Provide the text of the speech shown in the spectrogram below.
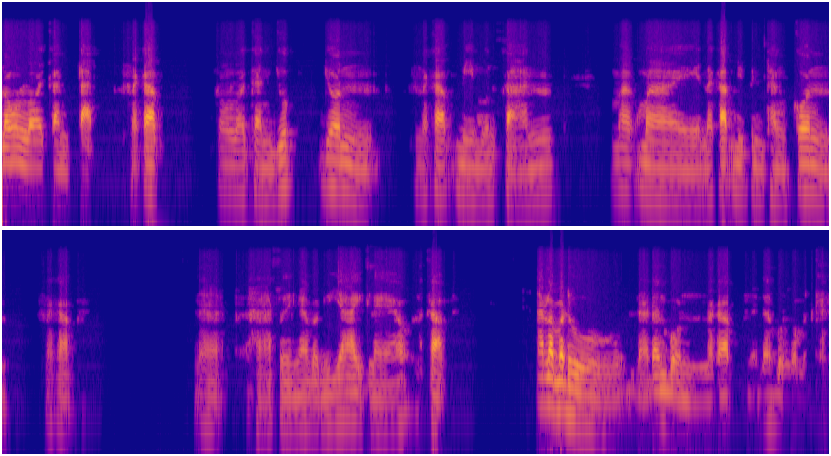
ร่องรอยการตัดนะครับร่องรอยการยุบย่นนะครับ มีมวลสารมากมายนะครับ มีเป็นทางก้นนะครับ นะหาสวยงามแบบนี้ยากอีกแล้วนะครับอะเรามาดูนะด้านบนนะครับด้านบนก็เหมือนกัน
